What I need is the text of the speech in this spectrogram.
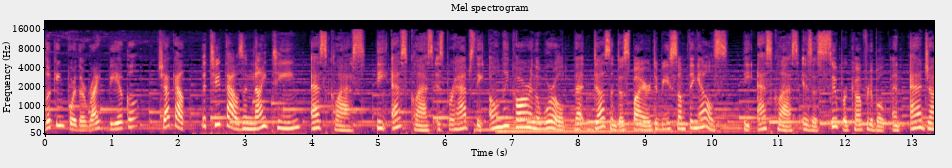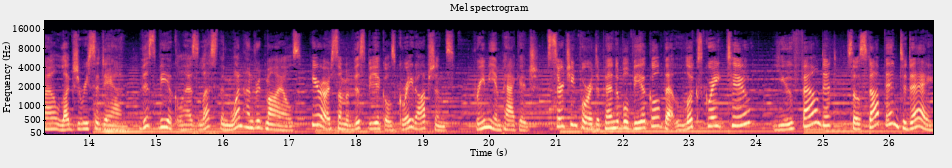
Looking for the right vehicle? Check out The 2019 S-Class. The S-Class is perhaps the only car in the world that doesn't aspire to be something else. The S-Class is a super comfortable and agile luxury sedan. This vehicle has less than 100 miles. Here are some of this vehicle's great options. Premium package. Searching for a dependable vehicle that looks great too? You found it, so stop in today.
